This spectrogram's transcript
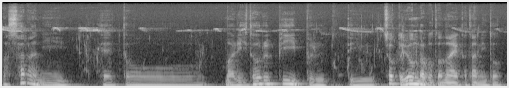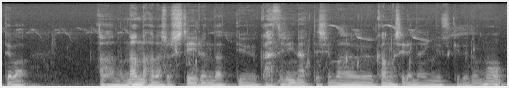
まあ、さらに、えっ、ー、と、まあ、リトルピープルっていう、ちょっと読んだことない方にとっては、あの、何の話をしているんだっていう感じになってしまうかもしれないんですけれども、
